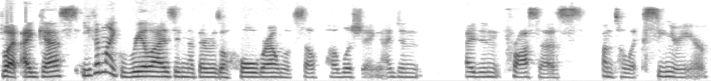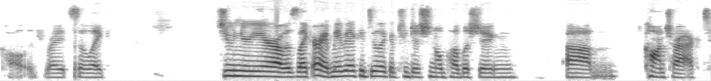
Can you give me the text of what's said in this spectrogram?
but I guess even like realizing that there was a whole realm of self-publishing, I didn't, I didn't process until like senior year of college, right? So like junior year, I was like, all right, maybe I could do like a traditional publishing um, contract.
